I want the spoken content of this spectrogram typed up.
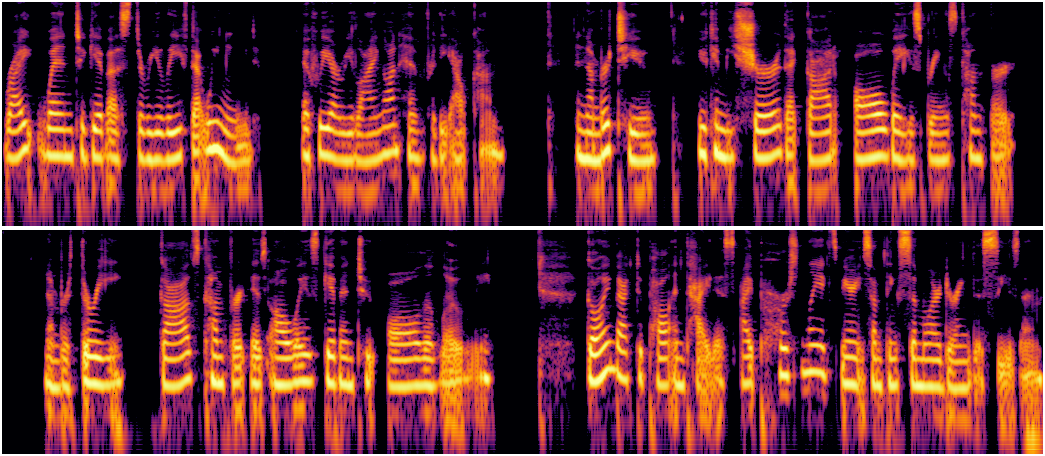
right when to give us the relief that we need if we are relying on Him for the outcome. And number two, you can be sure that God always brings comfort. Number three, God's comfort is always given to all the lowly. Going back to Paul and Titus, I personally experienced something similar during this season.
